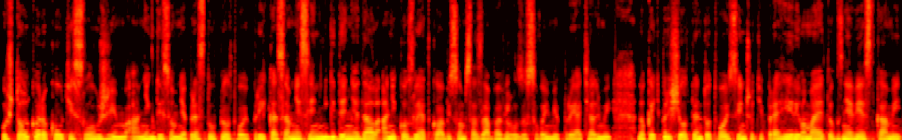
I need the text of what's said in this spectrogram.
Už toľko rokov ti slúžim a nikdy som neprestúpil tvoj príkaz a mne si nikdy nedal ani kozliatko, aby som sa zabavil so svojimi priateľmi. No keď prišiel tento tvoj syn, čo ti prehýril majetok s neviestkami,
